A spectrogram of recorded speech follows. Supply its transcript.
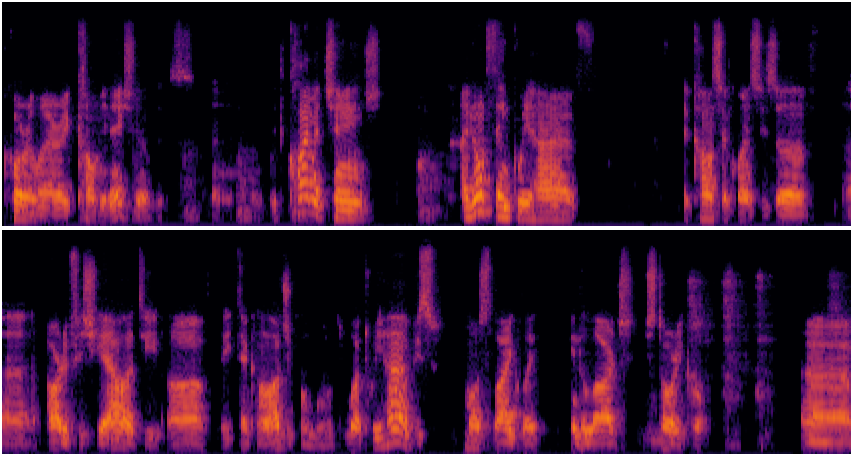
corollary culmination of this. Uh, with climate change, I don't think we have the consequences of uh, artificiality of a technological world. What we have is most likely in the large historical uh,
